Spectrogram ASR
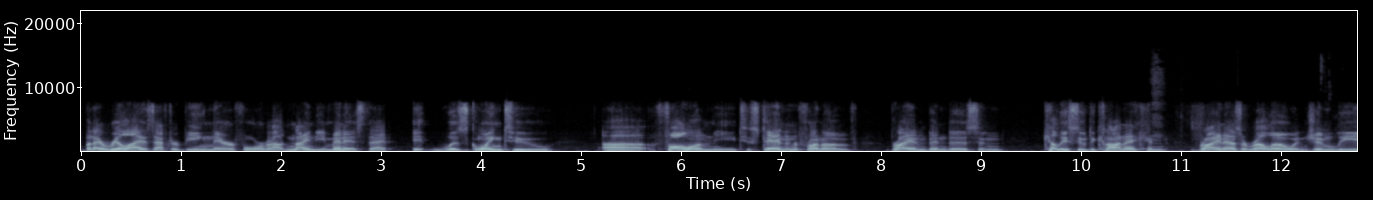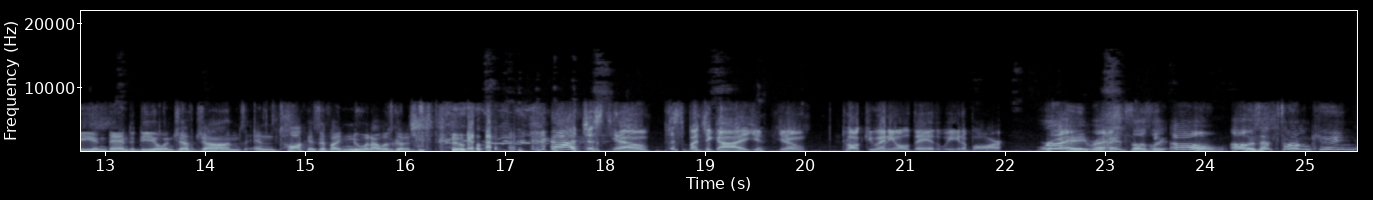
But I realized after being there for about 90 minutes that it was going to uh, fall on me to stand in front of Brian Bendis and Kelly Sue DeConnick and Brian Azzarello and Jim Lee and Dan DiDio and Geoff Johns and talk as if I knew what I was going to do. ah, just you know, just a bunch of guys you you know talk to you any all day of the week at a bar. Right, right. So I was like, oh, oh, is that Tom King?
